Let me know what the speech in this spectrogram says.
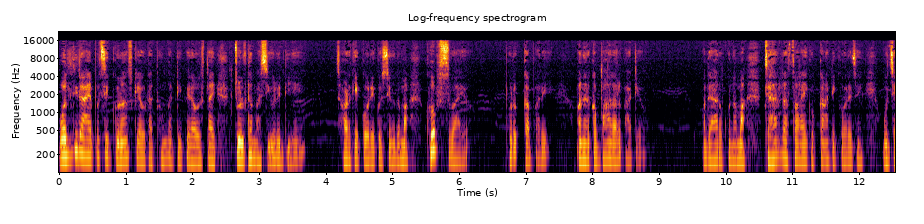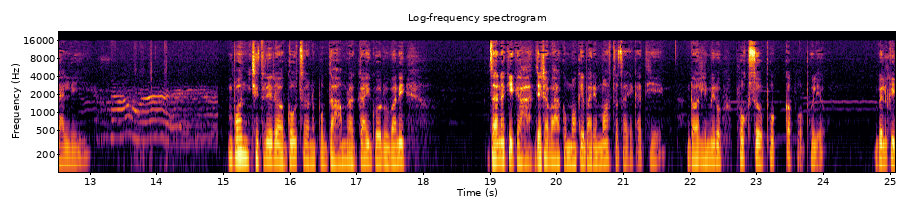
ओल्तिर आएपछि गुराँसको एउटा थुङ्गा टिपेर उसलाई चुल्ठोमा सिउरी दिएँ। छड्के कोरेको सिउँदोमा खुब सुहायो। फुरुक्क परी अनुहारको बादल फाट्यो। अँध्यारो कुनामा र चलाइको काँटी कोरे चाहिँ उज्याली। वन छित्रेर गौचरण पुग्दा हाम्रा गाई गोरु भने जानकीका जेठाबाको मकैबारे मस्त चाहिएका थिए। डरले मेरो फोक्सो फोक्क पो फुल्यो। बेलुकी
